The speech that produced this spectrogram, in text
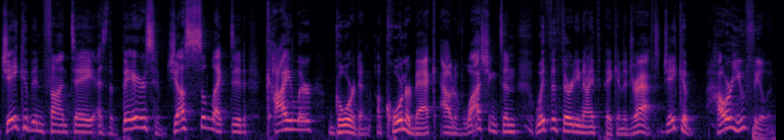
Jacob Infante, as the Bears have just selected Kyler Gordon, a cornerback out of Washington, with the 39th pick in the draft. Jacob, how are you feeling?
